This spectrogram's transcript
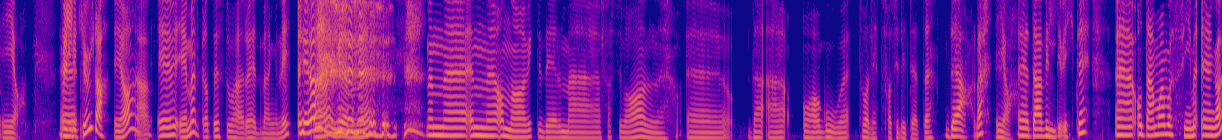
Ja. Veldig kult, da. Ja. Ja. Jeg, jeg merker at jeg sto her og headbanger litt. Ja. meg. Men en annen viktig del med festival, det er å ha gode toalettfasiliteter. Det er det. Ja. Eh, Det er veldig viktig. Eh, Og der må jeg bare si med en gang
